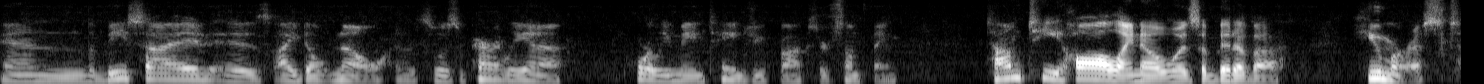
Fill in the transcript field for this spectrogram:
And the B side is I Don't Know. This was apparently in a poorly maintained jukebox or something. Tom T. Hall, I know, was a bit of a humorist.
